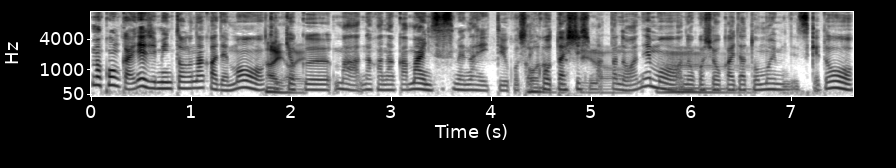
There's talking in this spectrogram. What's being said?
まあ、今回ね自民党の中でも結局、はい。はい、まあ、なかなか前に進めないっていうことで後退してしまったのはねもうあのご紹介だと思うんですけど、うん、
